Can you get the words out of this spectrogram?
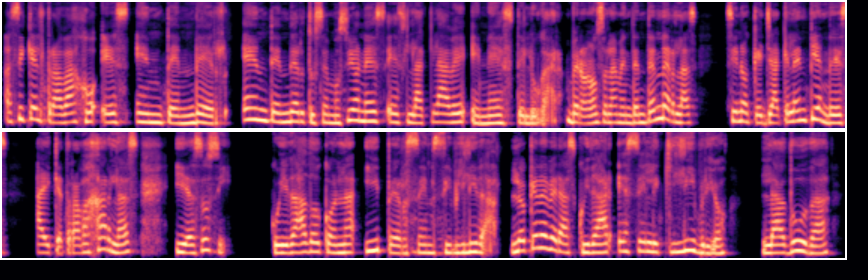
así que el trabajo es entender. Entender tus emociones es la clave en este lugar. Pero no solamente entenderlas, sino que ya que la entiendes, hay que trabajarlas y eso sí, cuidado con la hipersensibilidad. Lo que deberás cuidar es el equilibrio, la duda,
